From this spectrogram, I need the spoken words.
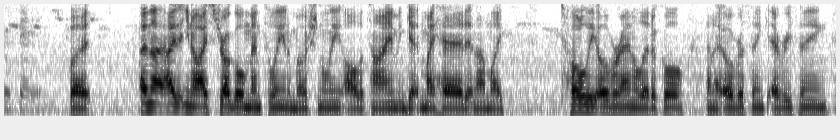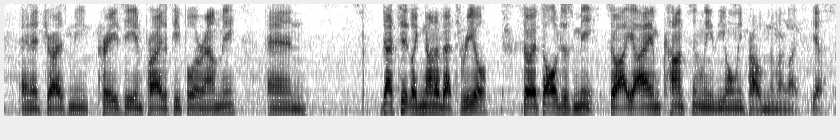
okay. But and I, I, you know, I struggle mentally and emotionally all the time and get in my head, and I'm like totally over analytical, and I overthink everything, and it drives me crazy, and probably the people around me, and that's it. Like none of that's real, so it's all just me. So I, I am constantly the only problem in my life. Yes,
